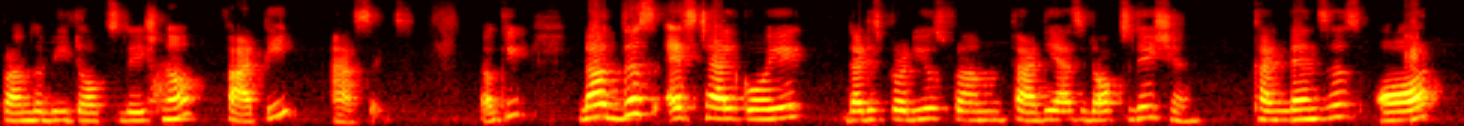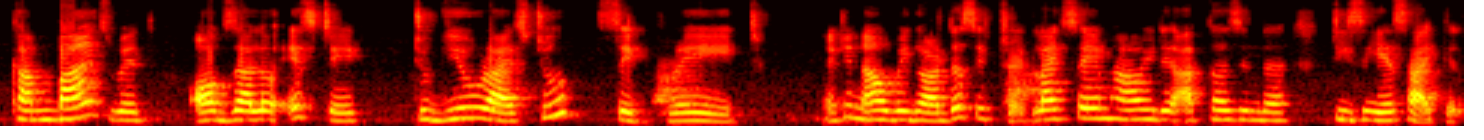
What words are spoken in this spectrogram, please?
from the beta oxidation of fatty acids. Okay. Now this acetyl-CoA that is produced from fatty acid oxidation condenses or combines with oxaloacetate to give rise to citrate okay now we got the citrate. Like same how it occurs in the TCA cycle.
